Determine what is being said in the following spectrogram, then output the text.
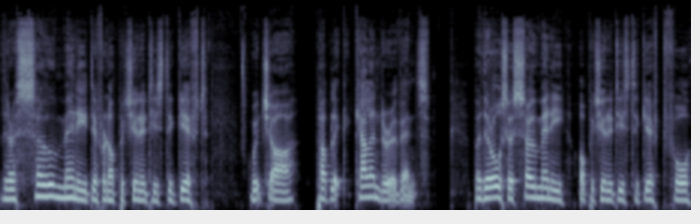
There are so many different opportunities to gift, which are public calendar events. But there are also so many opportunities to gift for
